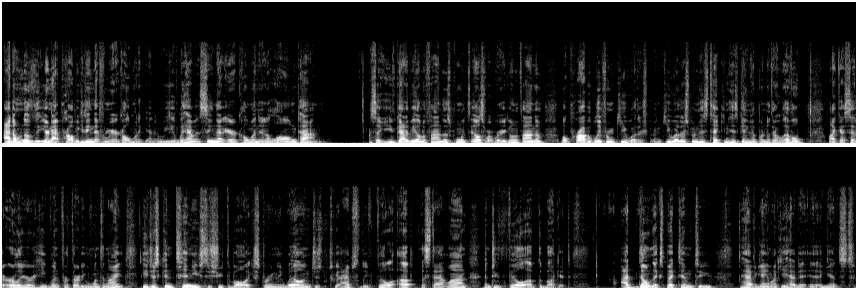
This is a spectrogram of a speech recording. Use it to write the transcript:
I don't know that you're not probably getting that from Eric Coleman again. We, we haven't seen that Eric Coleman in a long time. So you've got to be able to find those points elsewhere. Where are you going to find them? Well, probably from Q Weatherspoon. Q Weatherspoon has taken his game up another level. Like I said earlier, he went for 31 tonight. He just continues to shoot the ball extremely well and just to absolutely fill up the stat line and to fill up the bucket. I don't expect him to have a game like he had against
